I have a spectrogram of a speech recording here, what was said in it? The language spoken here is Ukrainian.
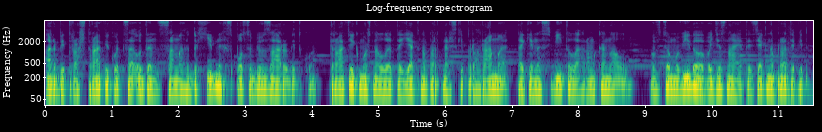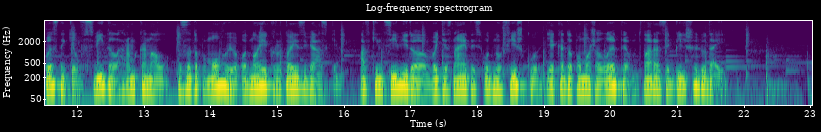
Арбітраж трафіку це один з самих дохідних способів заробітку. Трафік можна лити як на партнерські програми, так і на свій телеграм-канал. В цьому відео ви дізнаєтесь, як набрати підписників в свій телеграм-канал за допомогою одної крутої зв'язки. А в кінці відео ви дізнаєтесь одну фішку, яка допоможе лити в два рази більше людей.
